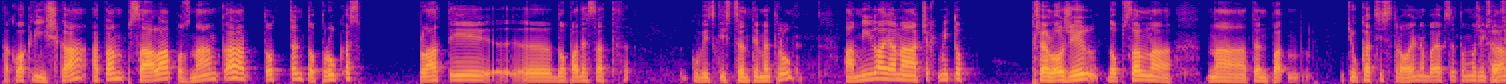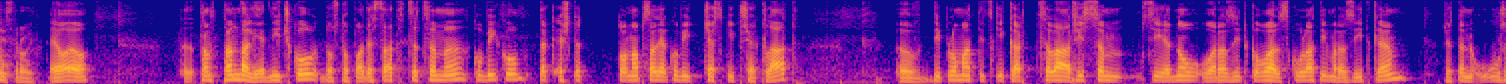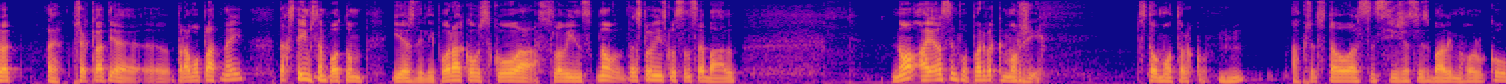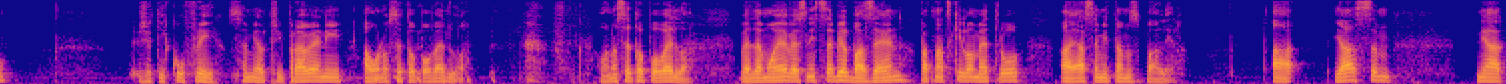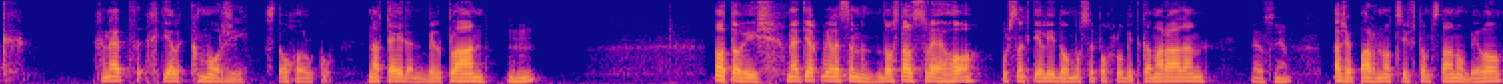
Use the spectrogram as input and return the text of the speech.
taková knížka a tam psala poznámka, to, tento průkaz platí e, do 50 kubických centimetrů. A Míla Janáček mi to přeložil, dopsal na, na ten ťukací stroj, nebo jak se tomu říká? Ťukací stroj. Jo, jo. Tam, tam dal jedničku do 150 cm kubíku, tak ještě to napsal jako český překlad. V diplomatický karceláři jsem si jednou razítkoval s kulatým razítkem že ten úřad, eh, překlad je eh, pravoplatný, tak s tím jsem potom jezdili po Rakousku a Slovinsku. No, ve Slovinsku jsem se bál. No a jel jsem poprvé k moři s tou motorkou. Mm-hmm. A představoval jsem si, že si zbalím holku, že ty kufry jsem měl připravený a ono se to povedlo. Ono se to povedlo. Vedle moje vesnice byl bazén, 15 kilometrů, a já jsem ji tam zbalil. A já jsem nějak hned chtěl k moři z toho holku. Na týden byl plán. Mm-hmm. No to víš, hned jakmile jsem dostal svého, už jsem chtěl jít domů se pochlubit kamarádem. Jasně. Takže pár nocí v tom stánu bylo.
